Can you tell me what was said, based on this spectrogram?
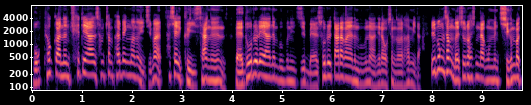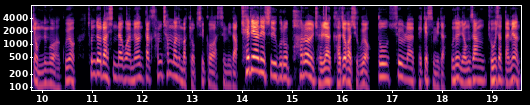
목표가는 최대한 3,800만 원이지만 사실 그 이상은 매도를 해야 하는 부분이지 매수를 따라가야 하는 부분은 아니라고 생각을 합니다. 일봉상 매수를 하신다고 하면 지금밖에 없는 것 같고요. 손 절을 하신다고 하면 딱 3천만 원밖에 없을 것 같습니다. 최대한의 수익으로 8월 전략 가져가시고요. 또 수요일 날 뵙겠습니다. 오늘 영상 좋으셨다면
